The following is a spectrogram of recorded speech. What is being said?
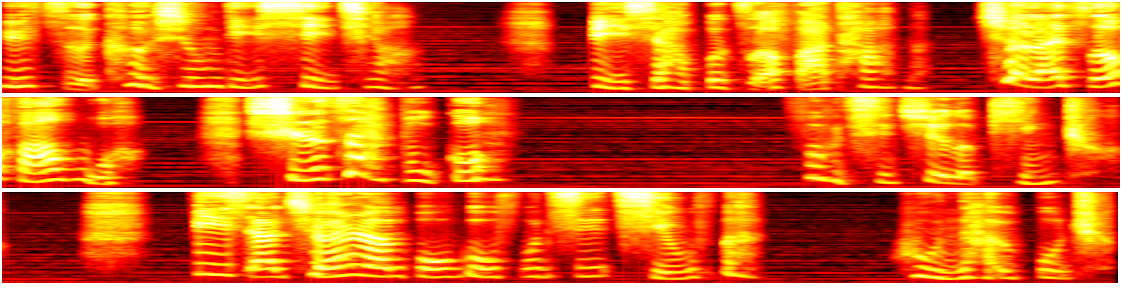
与子克兄弟戏强，陛下不责罚他们，却来责罚我，实在不公。父亲去了平城，陛下全然不顾夫妻情分，无难不成？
